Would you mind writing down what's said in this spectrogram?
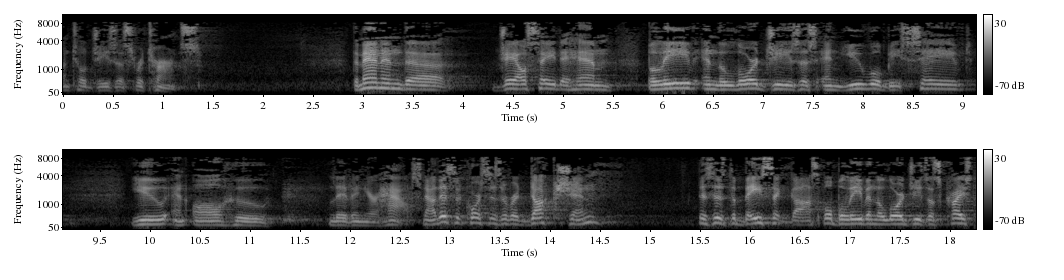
until Jesus returns. The men in the jail say to him, believe in the Lord Jesus and you will be saved, you and all who live in your house. Now this of course is a reduction this is the basic gospel. Believe in the Lord Jesus Christ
